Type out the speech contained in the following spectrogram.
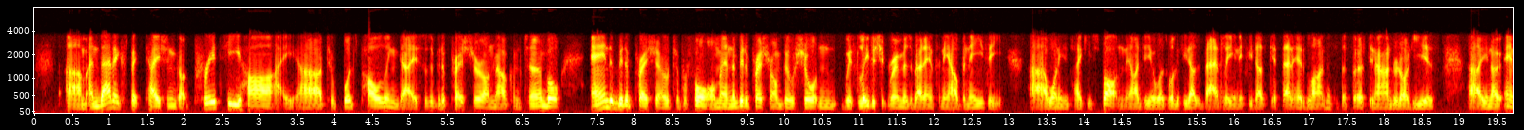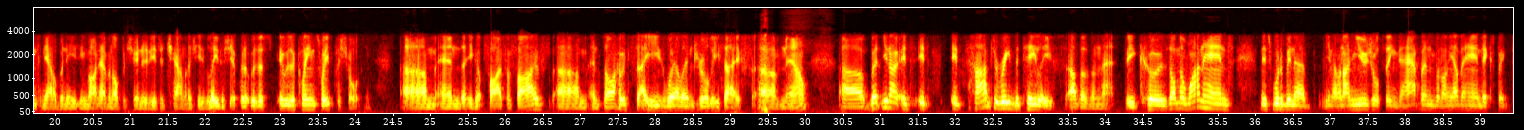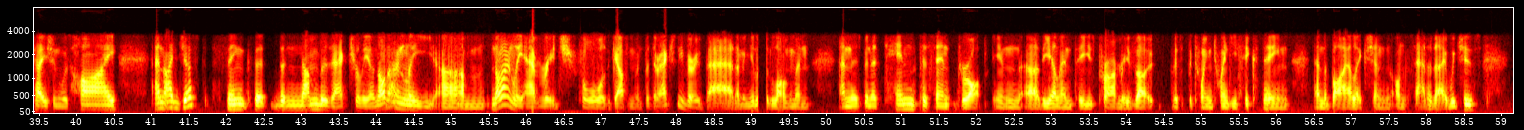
Um, and that expectation got pretty high uh, towards polling day. So there's a bit of pressure on Malcolm Turnbull and a bit of pressure to perform and a bit of pressure on Bill Shorten with leadership rumours about Anthony Albanese uh, wanting to take his spot. And the idea was, well, if he does badly and if he does get that headline, it's the first in 100 odd years, uh, you know, Anthony Albanese might have an opportunity to challenge his leadership. But it was a, it was a clean sweep for Shorten. Um, and he got five for five. Um, and so I would say he's well and truly safe um, now. Uh, but, you know, it's, it's, it's hard to read the tea leaves other than that because on the one hand, this would have been a you know an unusual thing to happen, but on the other hand, expectation was high, and I just think that the numbers actually are not only um, not only average for the government, but they're actually very bad. I mean, you look at Longman, and there's been a 10% drop in uh, the LNP's primary vote with, between 2016 and the by-election on Saturday, which is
